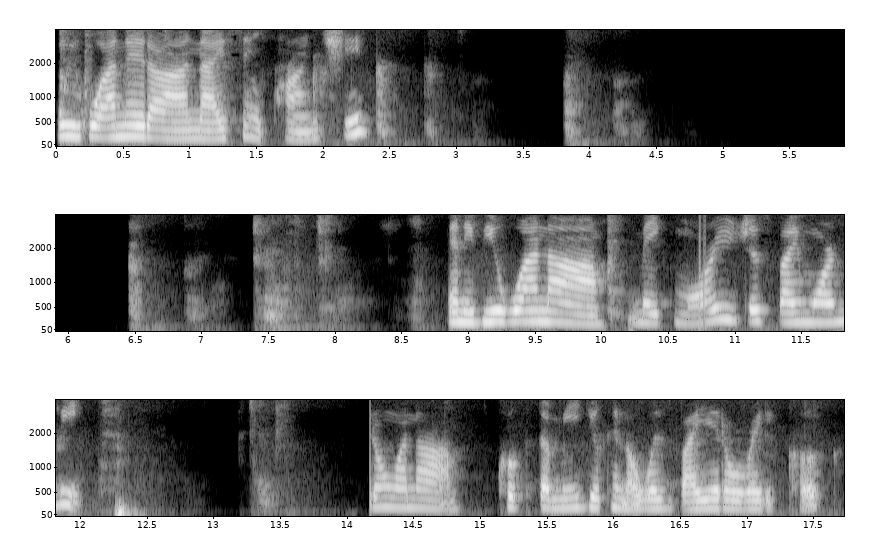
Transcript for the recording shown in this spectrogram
We want it uh, nice and crunchy. And if you want to make more, you just buy more meat. You don't want to cook the meat, you can always buy it already cooked.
